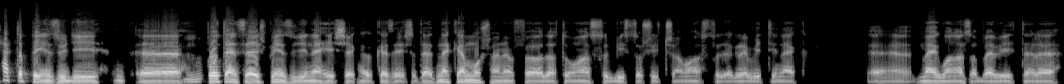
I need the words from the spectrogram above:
Hát a pénzügyi, eh, uh-huh. potenciális pénzügyi nehézségnek a kezelése. Tehát nekem most már nem feladatom az, hogy biztosítsam azt, hogy a Gravity-nek eh, megvan az a bevétele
